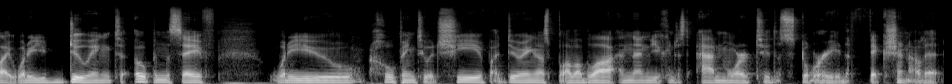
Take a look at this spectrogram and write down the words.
like, what are you doing to open the safe? What are you hoping to achieve by doing this? Blah, blah, blah. And then you can just add more to the story, the fiction of it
